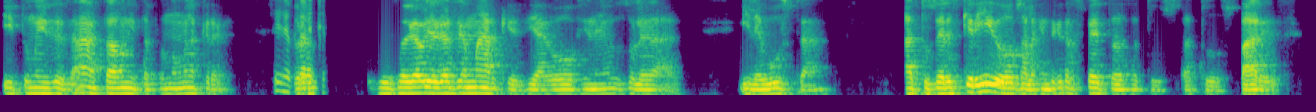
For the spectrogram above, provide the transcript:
y tú me dices, ah, está bonita, pues no me la creo. Sí, no, claro que... Si soy Gabriel García Márquez y hago Cien años de soledad y le gusta a tus seres queridos, a la gente que te respetas, a tus, a tus pares,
